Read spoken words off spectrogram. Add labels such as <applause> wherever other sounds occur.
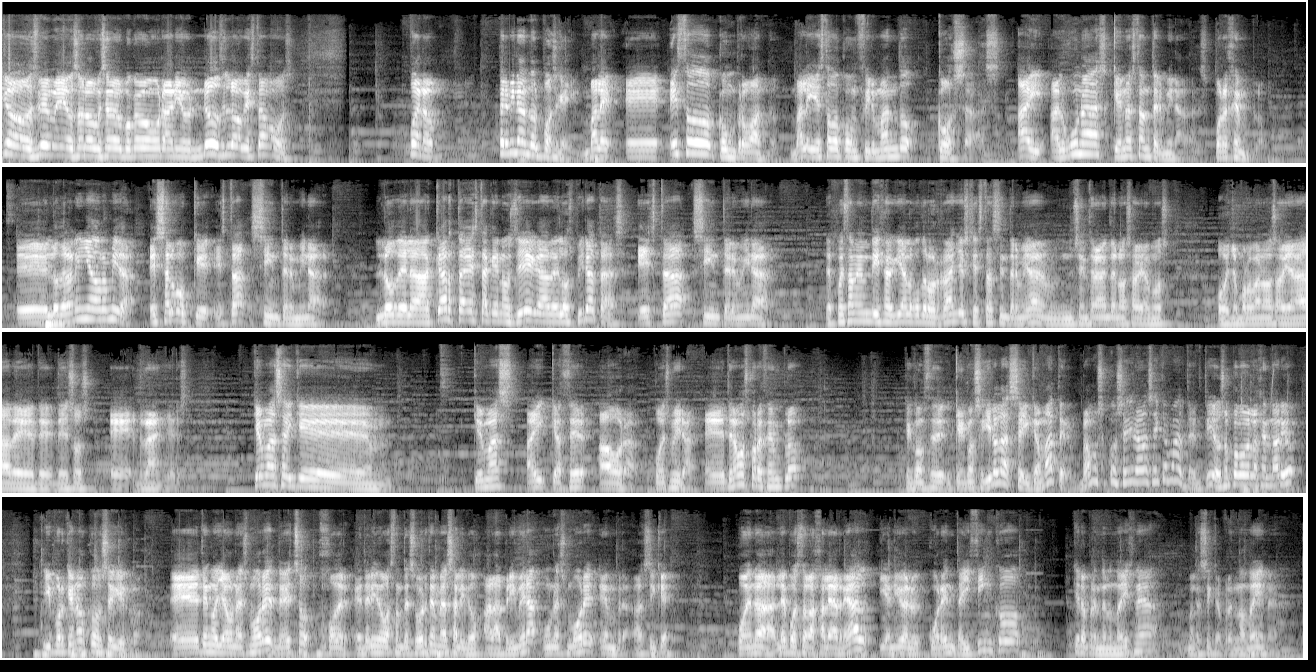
chicos, bienvenidos a un nuevo episodio de Pokémon Uranium Nuzlocke, estamos... Bueno, terminando el postgame, ¿vale? Eh, he estado comprobando, ¿vale? Y he estado confirmando cosas. Hay algunas que no están terminadas. Por ejemplo, eh, lo de la niña dormida es algo que está sin terminar. Lo de la carta esta que nos llega de los piratas está sin terminar. Después también dice aquí algo de los Rangers que está sin terminar. Sinceramente no sabíamos, o yo por lo menos no sabía nada de, esos eh, Rangers. ¿Qué más hay que... ¿Qué más hay que hacer ahora? Pues mira, eh, tenemos por ejemplo que, conseguir a la Seika Mater. Vamos a conseguir a la Seika Mater, tío. Es un poco legendario. ¿Y por qué no conseguirlo? Eh, tengo ya un Smore. De hecho, joder, he tenido bastante suerte. Me ha salido a la primera un Smore hembra. Así que, pues nada, le he puesto la jalea real. Y a nivel 45... Quiero aprender onda ígnea. Vale, sí que aprendo onda ígnea.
